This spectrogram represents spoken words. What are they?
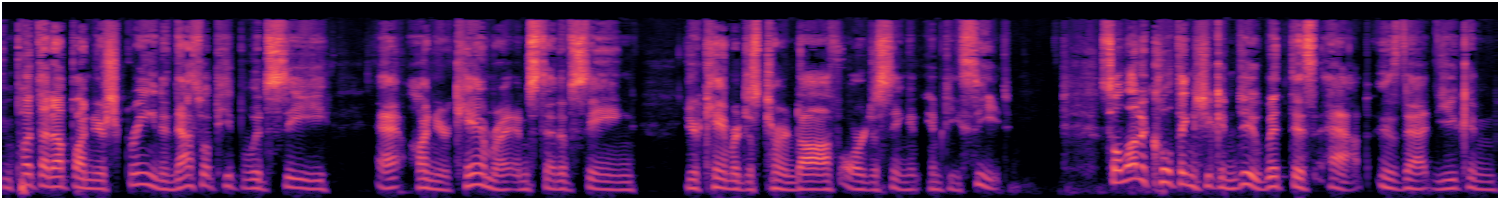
and put that up on your screen. And that's what people would see at, on your camera instead of seeing your camera just turned off or just seeing an empty seat. So a lot of cool things you can do with this app is that you can,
